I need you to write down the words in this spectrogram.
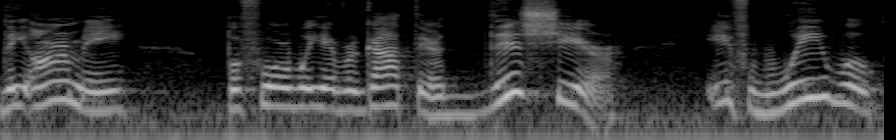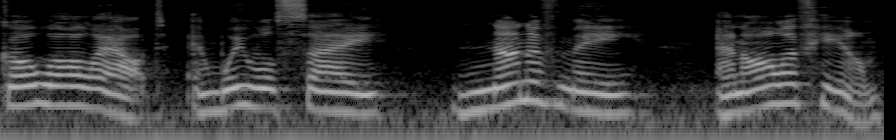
the army before we ever got there. This year, if we will go all out and we will say, none of me and all of him,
